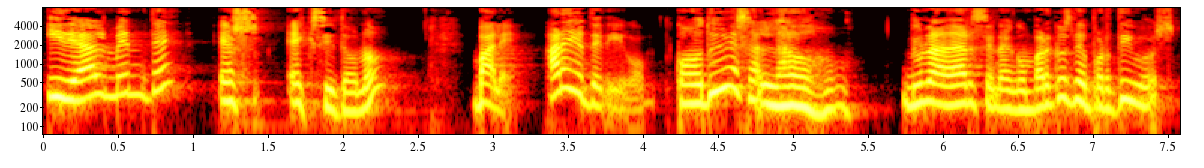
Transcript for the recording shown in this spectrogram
idealmente es éxito, ¿no? Vale, ahora yo te digo, cuando tú vives al lado de una dársena con barcos deportivos.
